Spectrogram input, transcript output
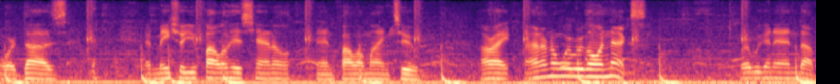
or does, and make sure you follow his channel and follow mine too. All right, I don't know where we're going next. where we're gonna end up.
